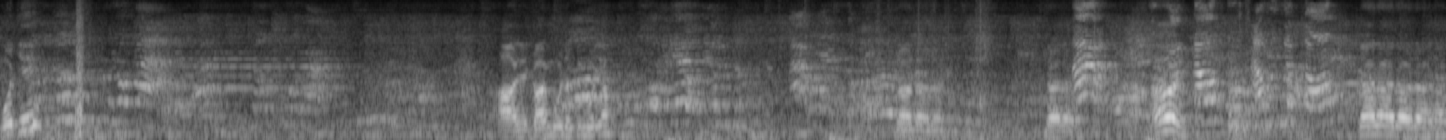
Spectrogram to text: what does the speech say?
Mua chi? Ờ vậy coi mua được thì mua cho. Rồi rồi rồi. Rồi rồi. Nhập đó Rồi rồi rồi rồi rồi.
